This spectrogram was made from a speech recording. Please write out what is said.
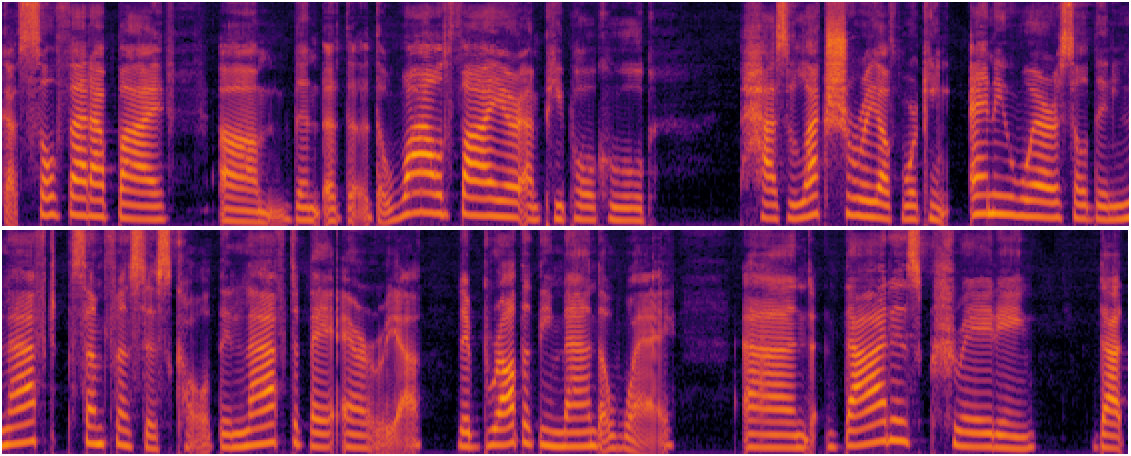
got so fed up by um, the, the, the wildfire and people who has luxury of working anywhere. So they left San Francisco, they left the Bay Area, they brought the demand away. And that is creating that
